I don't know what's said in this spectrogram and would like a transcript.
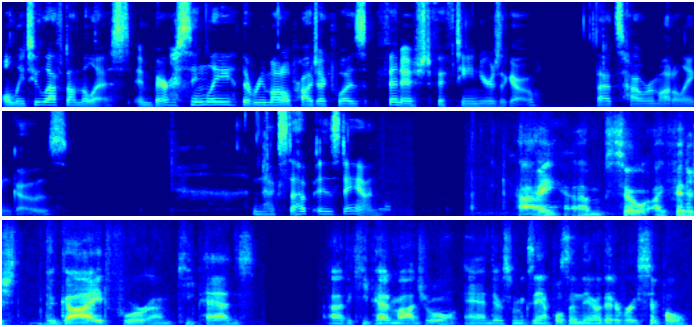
Only two left on the list. Embarrassingly, the remodel project was finished 15 years ago. That's how remodeling goes. Next up is Dan. Hi. Um, so I finished the guide for um, keypads, uh, the keypad module, and there's some examples in there that are very simple,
